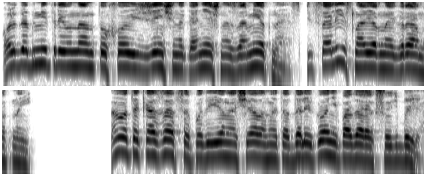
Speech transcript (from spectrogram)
«Ольга Дмитриевна Антухович женщина, конечно, заметная, специалист, наверное, грамотный. Но вот оказаться под ее началом — это далеко не подарок судьбы.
